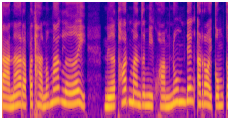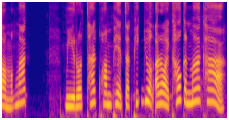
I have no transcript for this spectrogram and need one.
ตาน่ารับประทานมากๆเลย เนื้อทอดมันจะมีความนุ่มเด้งอร่อยกลมกล่อมมากๆ มีรสชาติความเผ็ดจากพริกหยวกอร่อยเข้ากันมากค่ะ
